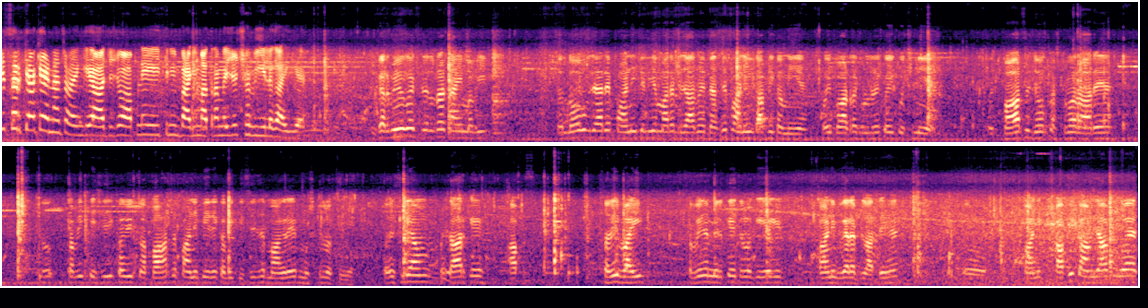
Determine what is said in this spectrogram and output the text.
जी, सर, क्या कहना चाहेंगे आज जो आपने इतनी बड़ी मात्रा में जो छवि लगाई है? गर्मियों का चल रहा टाइम अभी। तो लोग बेचारे पानी के लिए, हमारे बाज़ार में वैसे पानी की काफ़ी कमी है। कोई वाटर कूलर कोई कुछ नहीं है। तो बाहर से जो कस्टमर आ रहे हैं तो कभी किसी, कभी बाहर से पानी पी रहे, कभी किसी से मांग रहे, मुश्किल होती है। तो इसलिए हम बाज़ार के आप सभी भाई, सभी ने मिल के चलो किया कि पानी वगैरह पिलाते हैं। तो पानी काफ़ी कामयाब हुआ है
